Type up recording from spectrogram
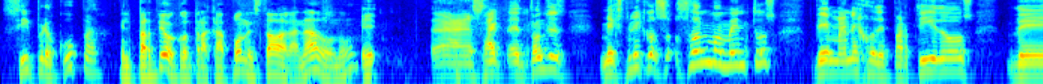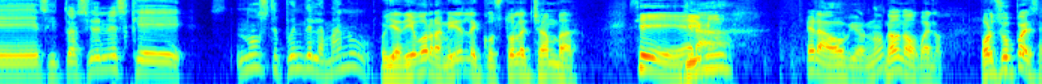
sí preocupa. El partido contra Japón estaba ganado, ¿no? Ah, Exacto. Entonces, me explico. So- Son momentos de manejo de partidos, de situaciones que no se te pueden de la mano. Oye, a Diego Ramírez le costó la chamba. Sí, era, Jimmy. era obvio, ¿no? No, no, bueno, por supuesto.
